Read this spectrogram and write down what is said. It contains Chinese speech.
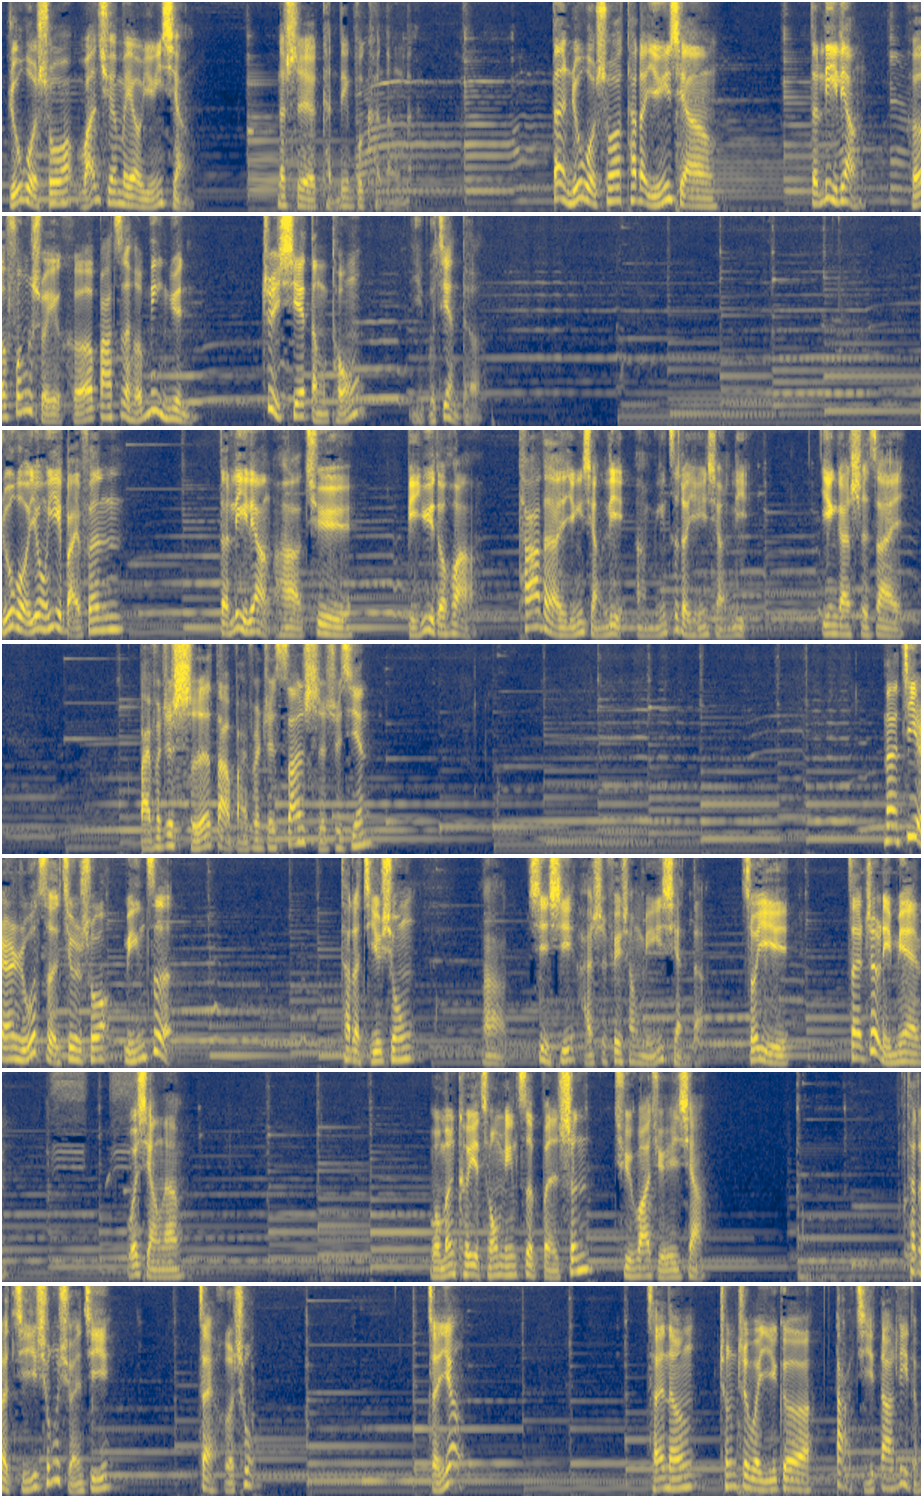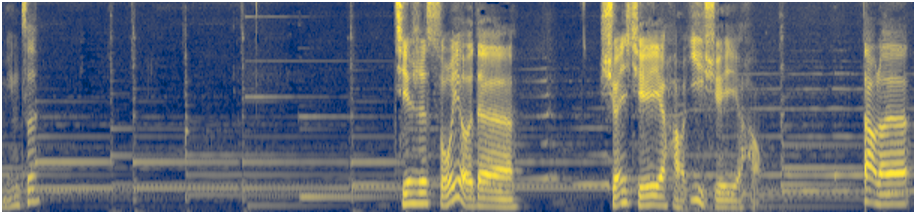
如果说完全没有影响，那是肯定不可能的。但如果说它的影响的力量和风水和八字和命运这些等同，也不见得。如果用一百分。的力量啊，去比喻的话，它的影响力啊，名字的影响力，应该是在百分之十到百分之三十之间。那既然如此，就是说名字它的吉凶啊信息还是非常明显的，所以在这里面，我想呢。我们可以从名字本身去挖掘一下，它的吉凶玄机在何处？怎样才能称之为一个大吉大利的名字？其实，所有的玄学也好，易学也好，到了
